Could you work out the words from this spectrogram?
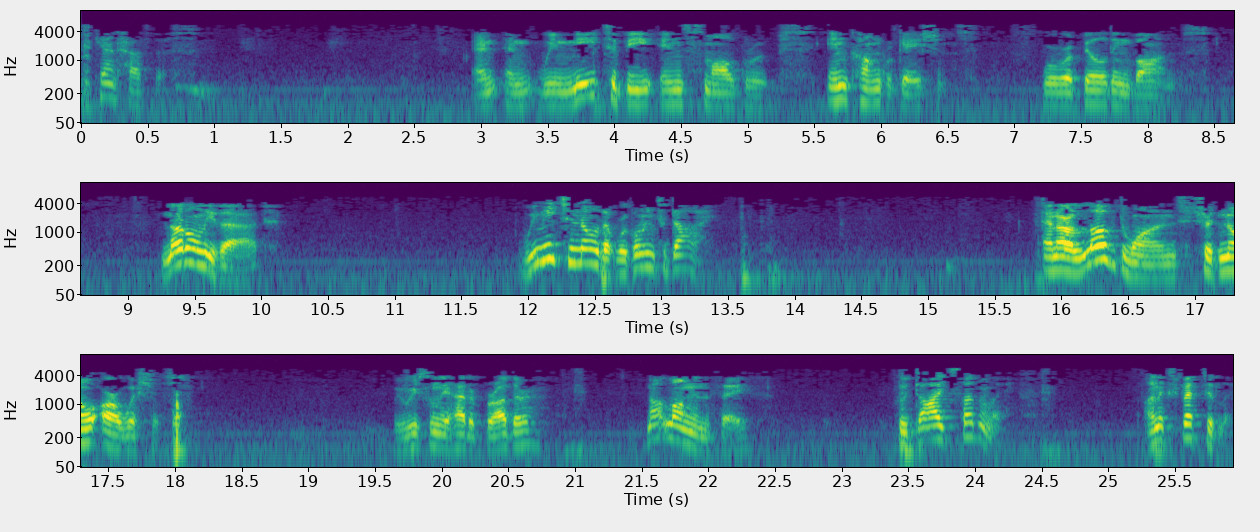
We can't have this. And, and we need to be in small groups, in congregations, where we're building bonds. Not only that, we need to know that we're going to die. And our loved ones should know our wishes. We recently had a brother, not long in the faith, who died suddenly, unexpectedly.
